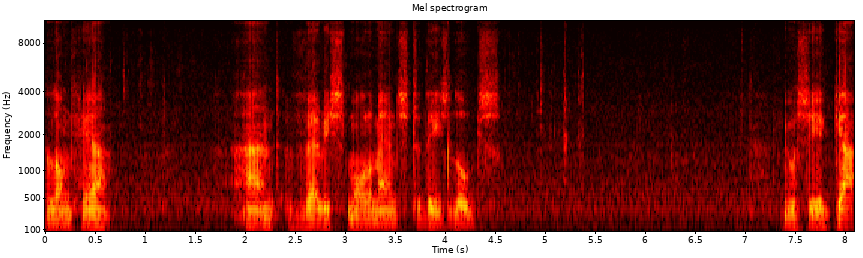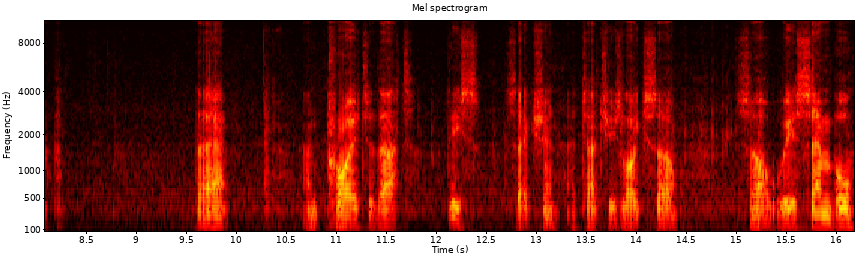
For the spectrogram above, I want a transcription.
along here. And very small amounts to these lugs. You will see a gap there. And prior to that this section attaches like so. So we assemble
